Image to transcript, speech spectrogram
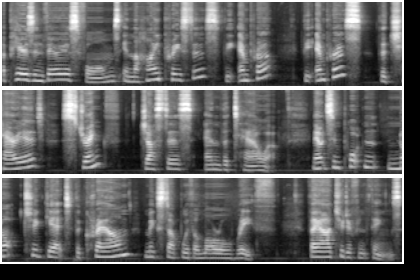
appears in various forms in the High Priestess, the Emperor, the Empress, the Chariot, Strength, Justice, and the Tower. Now it's important not to get the crown mixed up with a laurel wreath. They are two different things.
